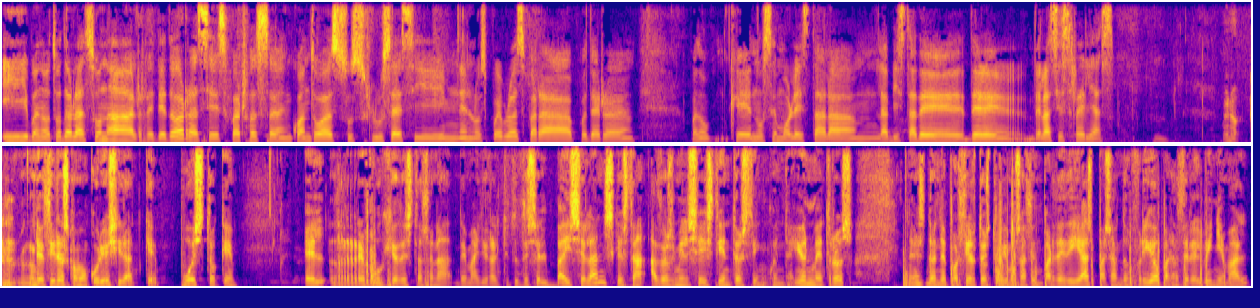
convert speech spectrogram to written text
Y bueno, toda la zona alrededor hace esfuerzos en cuanto a sus luces y en los pueblos para poder, eh, bueno, que no se molesta la, vista de, de, las estrellas. Bueno, deciros como curiosidad que puesto que el refugio de esta zona de mayor altitud es el Baiselans, que está a 2.651 metros, donde por cierto estuvimos hace un par de días pasando frío para hacer el Viñemal.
